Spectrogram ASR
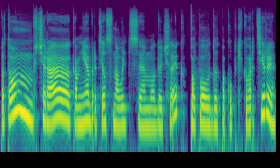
Потом вчера ко мне обратился на улице молодой человек по поводу покупки квартиры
